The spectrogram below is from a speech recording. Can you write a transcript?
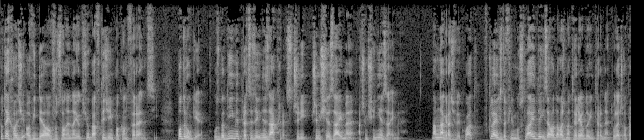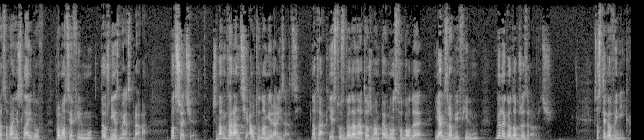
Tutaj chodzi o wideo wrzucone na YouTube'a w tydzień po konferencji. Po drugie, uzgodnijmy precyzyjny zakres, czyli czym się zajmę, a czym się nie zajmę. Mam nagrać wykład, wkleić do filmu slajdy i załadować materiał do internetu, lecz opracowanie slajdów, promocja filmu to już nie jest moja sprawa. Po trzecie, czy mam gwarancję autonomii realizacji? No tak, jest tu zgoda na to, że mam pełną swobodę, jak zrobię film, byle go dobrze zrobić. Co z tego wynika?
